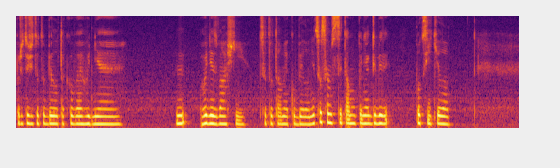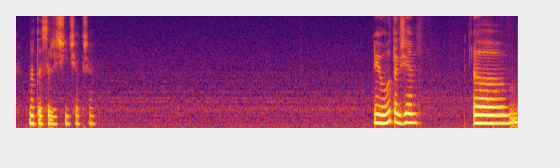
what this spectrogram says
Protože toto bylo takové hodně, hodně zvláštní, co to tam jako bylo. Něco jsem si tam úplně jak kdyby pocítila na té srdeční čakře. Jo, takže uh,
